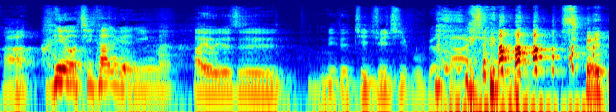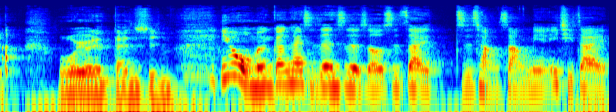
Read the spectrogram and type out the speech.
啊？还有其他原因吗？还有就是你的情绪起伏比较大一点，所以我有点担心。因为我们刚开始认识的时候是在职场上面一起在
